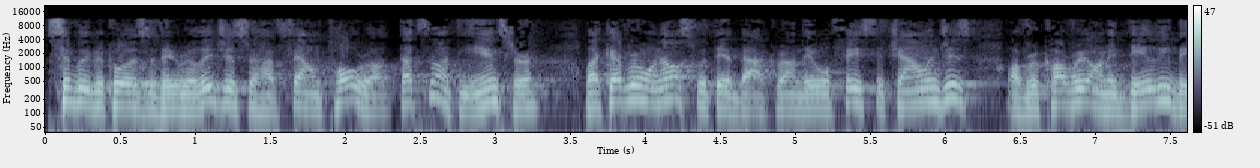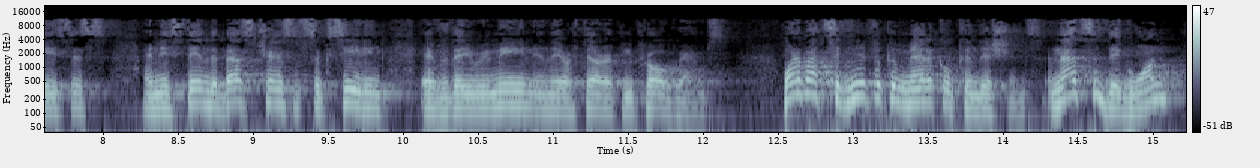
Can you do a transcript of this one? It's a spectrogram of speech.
simply because they're religious or have found Torah. That's not the answer. Like everyone else with their background, they will face the challenges of recovery on a daily basis, and they stand the best chance of succeeding if they remain in their therapy programs. What about significant medical conditions? And that's a big one.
